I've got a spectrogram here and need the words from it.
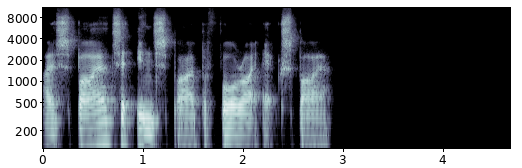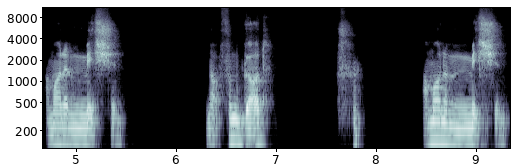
I aspire to inspire before I expire. I'm on a mission, not from God. I'm on a mission.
